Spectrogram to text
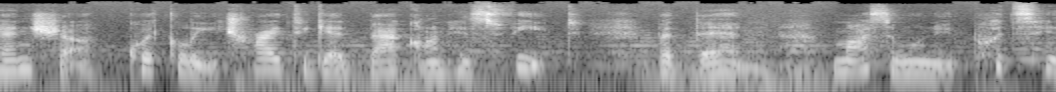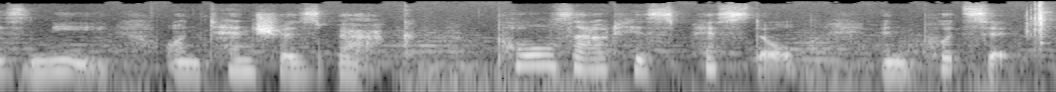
Tensha quickly tried to get back on his feet, but then Masamune puts his knee on Tensha's back, pulls out his pistol, and puts it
